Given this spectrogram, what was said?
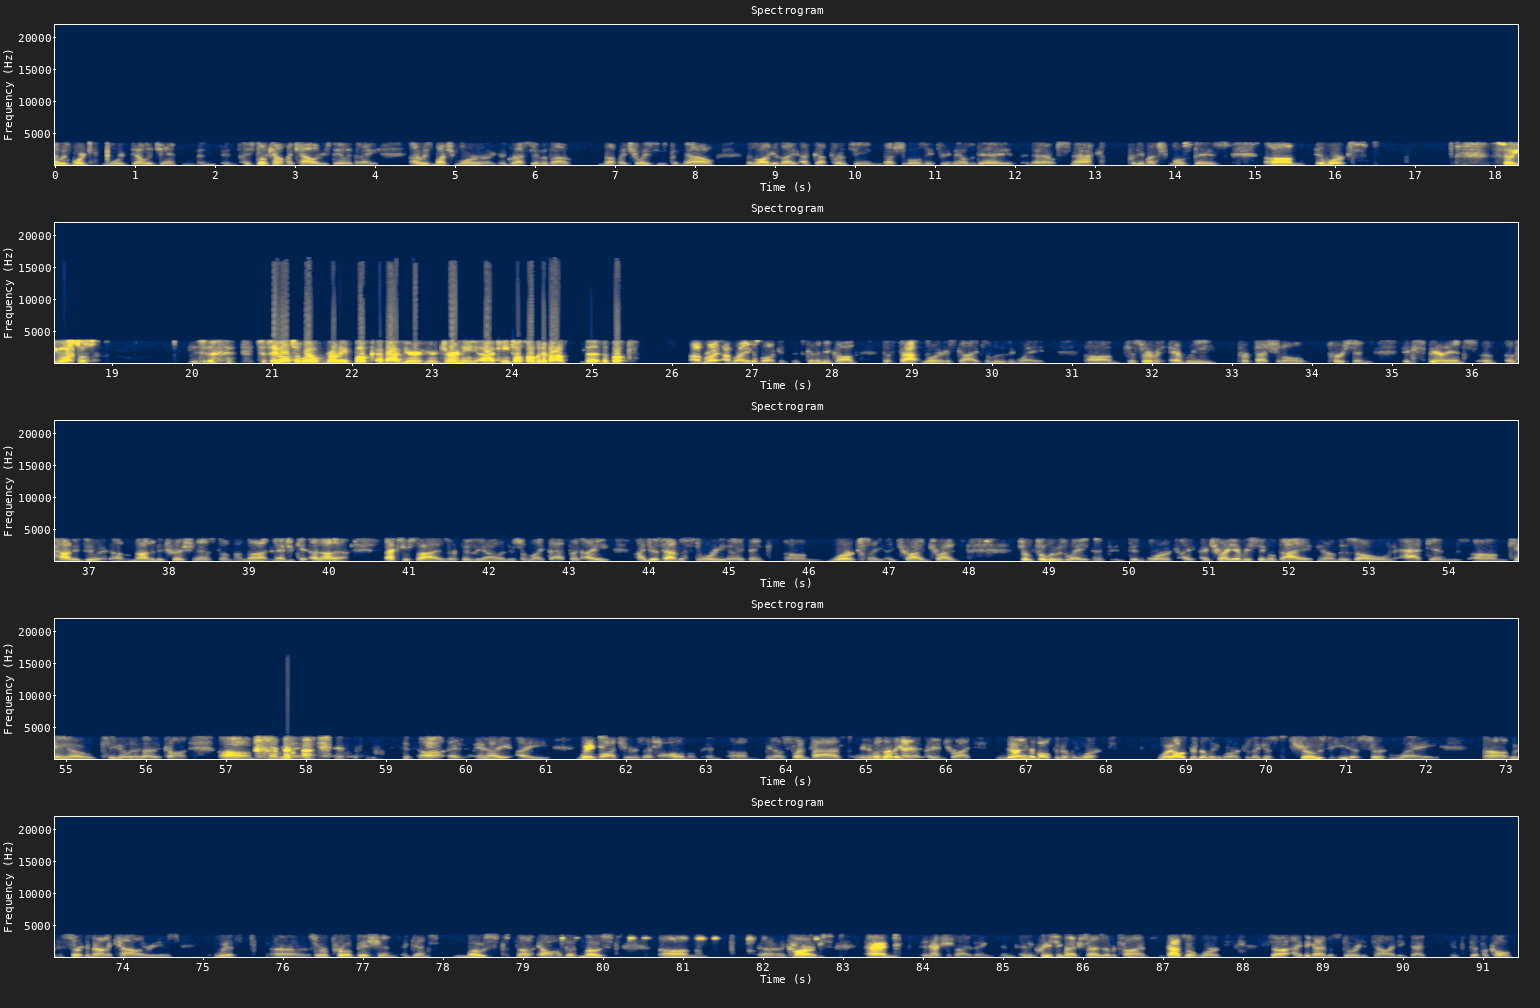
I was more more diligent, and, and I still count my calories daily, but I I was much more aggressive about about my choices. But now, as long as I, I've got protein, vegetables, eat three meals a day, and then I don't snack pretty much most days, um, it works. So you also so, so you also wrote wrote a book about your your journey. Uh, can you tell us a little bit about the the book? I'm right. I'm writing a book. It's, it's going to be called "The Fat Lawyer's Guide to Losing Weight." Um, just sort of an every professional person experience of, of how to do it. I'm not a nutritionist. I'm, I'm not an educate. I'm not a exercise or physiologist, or something like that. But I I just have a story that I think um, works. I, I tried tried to, to lose weight and it, it didn't work. I, I tried every single diet, you know, the zone, Atkins, um, keto, keto, whatever they call it, um, everything. uh, and, and I, I, Weight Watchers, all of them, and um, you know, Slim Fast. I mean, there was nothing I, I didn't try. None of them ultimately worked. What ultimately worked was I just chose to eat a certain way, uh, with a certain amount of calories, with uh, sort of prohibition against most, not all, but most um, uh, carbs, and in exercising and, and increasing my exercise over time. That's what worked. So I think I have a story to tell. I think that it's difficult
